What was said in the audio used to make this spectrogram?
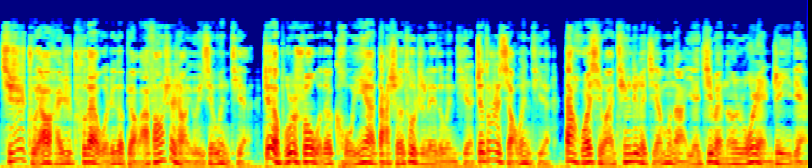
其实主要还是出在我这个表达方式上有一些问题。这个不是说我的口音啊、大舌头之类的问题，这都是小问题。大伙儿喜欢听这个节目呢，也基本能容忍这一点。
